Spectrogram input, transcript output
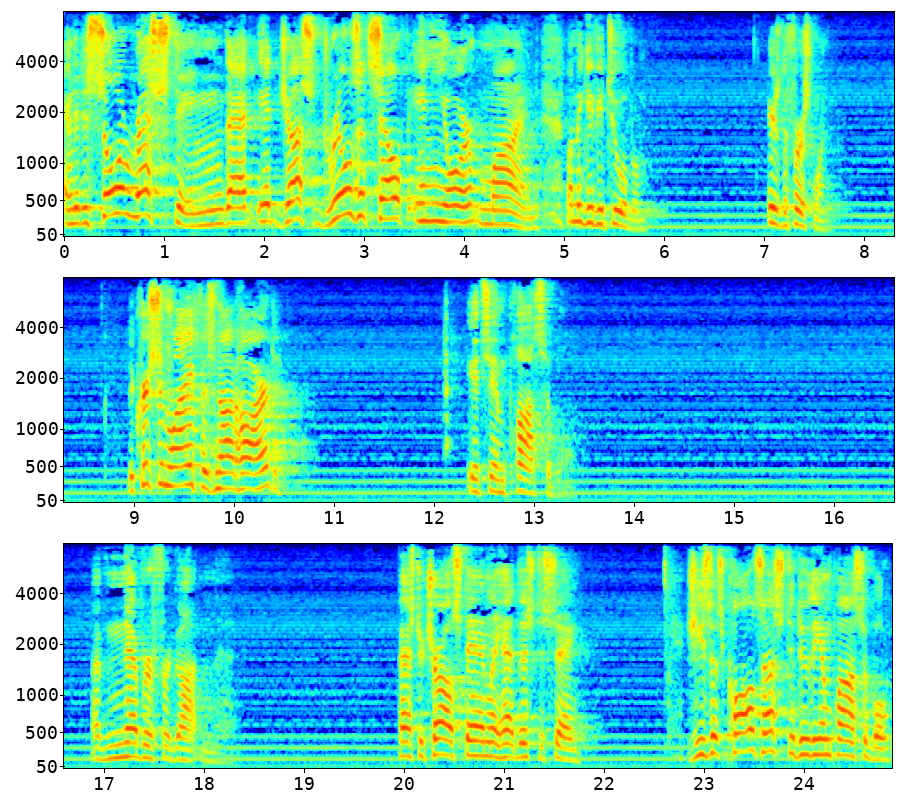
and it is so arresting that it just drills itself in your mind. Let me give you two of them. Here's the first one The Christian life is not hard, it's impossible. I've never forgotten that. Pastor Charles Stanley had this to say Jesus calls us to do the impossible.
